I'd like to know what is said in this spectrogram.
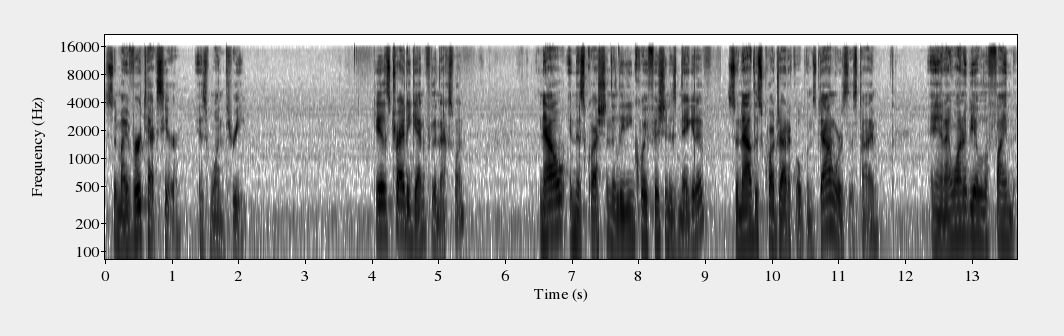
So my vertex here is 1, 3. Okay, let's try it again for the next one. Now, in this question, the leading coefficient is negative. So now this quadratic opens downwards this time. And I want to be able to find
